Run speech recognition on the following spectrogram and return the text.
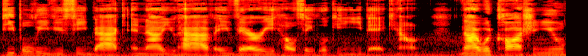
People leave you feedback, and now you have a very healthy looking eBay account. Now I would caution you,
